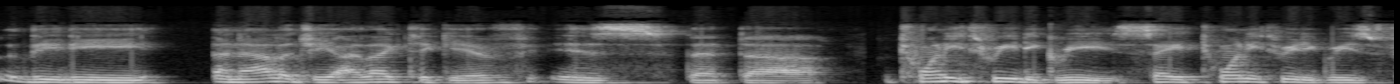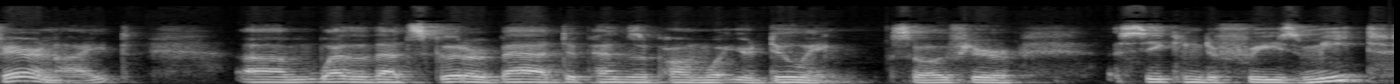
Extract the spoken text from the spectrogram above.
the, the analogy I like to give is that uh, 23 degrees, say 23 degrees Fahrenheit, um, whether that's good or bad depends upon what you're doing. So if you're seeking to freeze meat,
